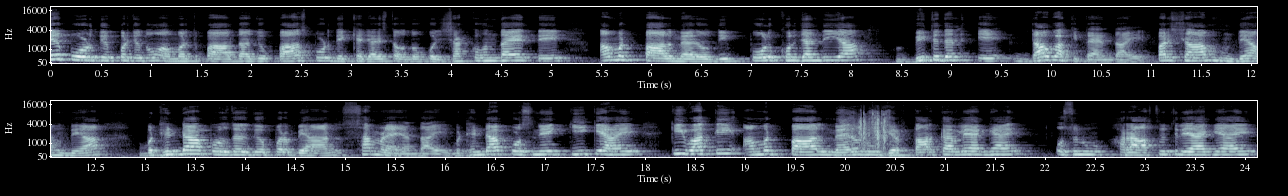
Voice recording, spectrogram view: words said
에ਅਰਪੋਰਟ ਦੇ ਉੱਪਰ ਜਦੋਂ ਅਮਰਤਪਾਲ ਦਾ ਜੋ ਪਾਸਪੋਰਟ ਦੇਖਿਆ ਜਾ ਰਿਹਾ ਸੀ ਤਾਂ ਉਦੋਂ ਕੁਝ ਸ਼ੱਕ ਹੁੰਦਾ ਹੈ ਤੇ ਅਮਰਤਪਾਲ ਮੈਰੋ ਦੀ ਪੋਲ ਖੁੱਲ ਜਾਂਦੀ ਆ। ਬੀਤੇ ਦਿਨ ਇਹ ਦਾਅਵਾ ਕੀਤਾ ਜਾਂਦਾ ਹੈ। ਪਰ ਸ਼ਾਮ ਹੁੰਦਿਆਂ ਹੁੰਦਿਆਂ ਬਠਿੰਡਾ ਪੁਲਿਸ ਦੇ- ਉੱਪਰ ਬਿਆਨ ਸਾਹਮਣੇ ਆ ਜਾਂਦਾ ਹੈ। ਬਠਿੰਡਾ ਪੁਲਿਸ ਨੇ ਕੀ ਕਿਹਾ ਹੈ? ਕਿ ਵਾਕਈ ਅਮਰਤਪਾਲ ਮੈਰੋ ਨੂੰ ਗ੍ਰਿਫਤਾਰ ਕਰ ਲਿਆ ਗਿਆ ਹੈ? ਉਸ ਨੂੰ ਹਿਰਾਸਤ ਵਿੱਚ ਲਿਆ ਗਿਆ ਹੈ?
